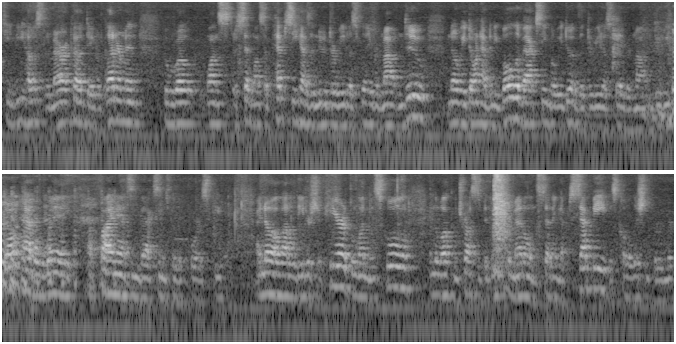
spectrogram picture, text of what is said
TV host in America, David Letterman, who wrote once, or said once that Pepsi has a new Doritos flavored Mountain Dew. No, we don't have an Ebola vaccine, but we do have the Doritos flavored Mountain Dew. We don't have a way of financing vaccines for the poorest people. I know a lot of leadership here at the London School and the Wellcome Trust has been instrumental in setting up CEPI, this coalition for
